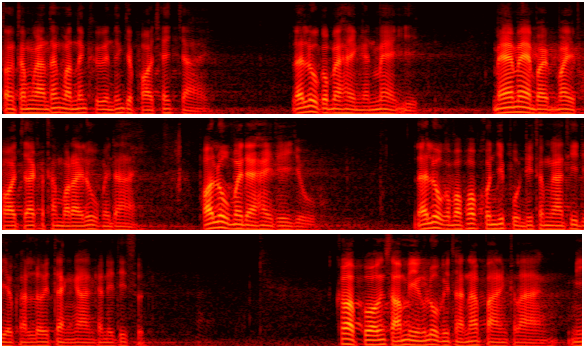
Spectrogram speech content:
ต้องทำงานทั้งวันทั้งคืนถึงจะพอใช้จ่าย และลูกก็ไม่ให้เงินแม่อีก แม่แม่ไม่พอใจก็ทำอะไรลูกไม่ได้ เพราะลูกไม่ได้ให้ที่อยู่ และลูกก็มาพบคนญี่ปุ่นที่ทำงานที่เดียวกันเลยแต่งงานกันในที่สุดครอบครัวของสามีของลูกมีฐานะปานกลาง มี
